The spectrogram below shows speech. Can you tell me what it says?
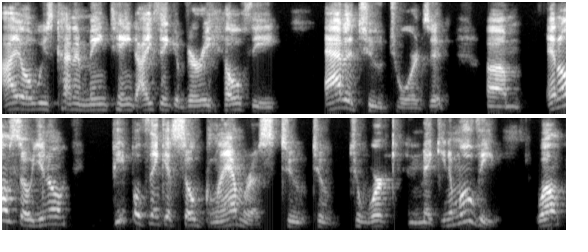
I always kind of maintained, I think, a very healthy attitude towards it. Um, and also, you know, people think it's so glamorous to to to work in making a movie. Well,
